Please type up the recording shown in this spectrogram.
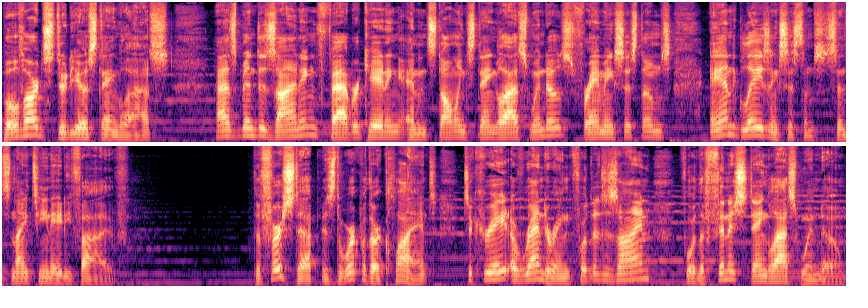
Bovard Studio Stained Glass has been designing, fabricating, and installing stained glass windows, framing systems, and glazing systems since 1985. The first step is to work with our client to create a rendering for the design for the finished stained glass window.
